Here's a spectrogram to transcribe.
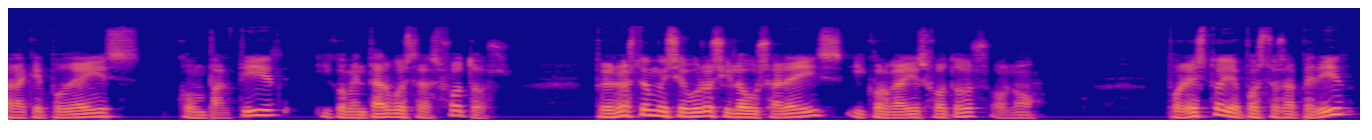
para que podáis compartir y comentar vuestras fotos, pero no estoy muy seguro si lo usaréis y colgaréis fotos o no. Por esto, ya puestos a pedir,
